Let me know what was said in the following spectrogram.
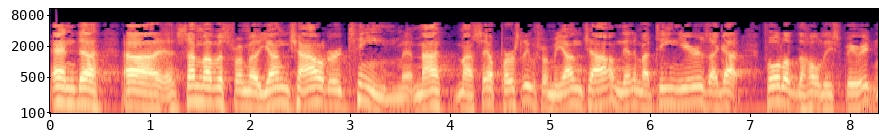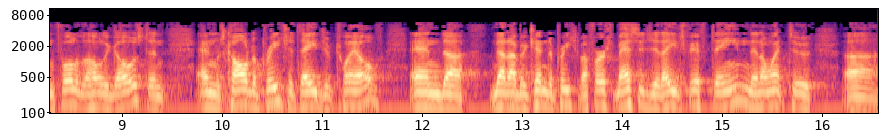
and uh, uh, some of us from a young child or teen. My, myself personally was from a young child, and then in my teen years, I got full of the Holy Spirit and full of the Holy Ghost, and and was called to preach at the age of twelve, and uh, then I began to preach my first message at age fifteen. Then I went to uh,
